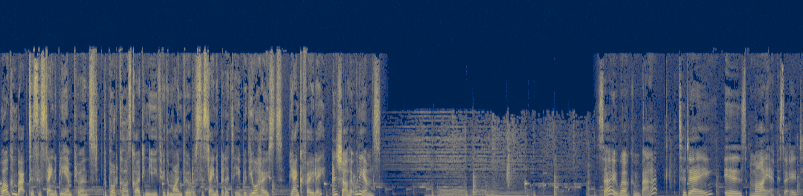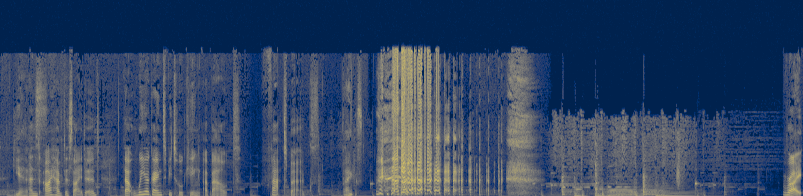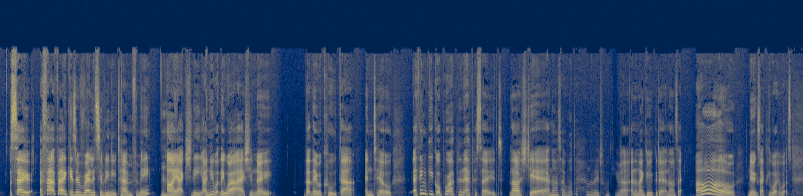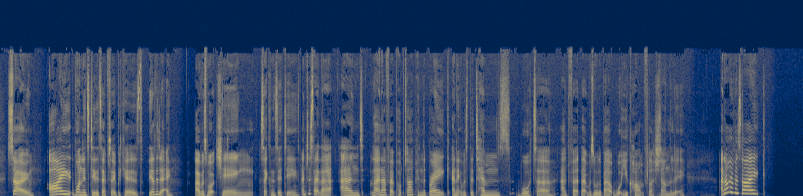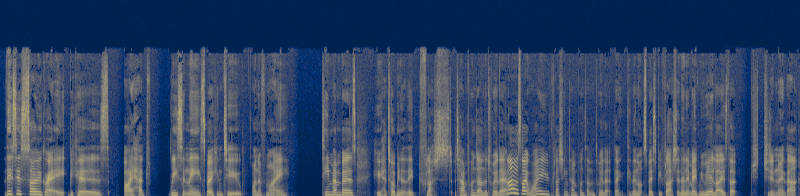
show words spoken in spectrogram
Welcome back to Sustainably Influenced, the podcast guiding you through the minefield of sustainability with your hosts, Bianca Foley and Charlotte Williams. So, welcome back. Today is my episode. Yes. And I have decided that we are going to be talking about fatbergs. Thanks. Right. So a fatberg is a relatively new term for me. Mm-hmm. I actually I knew what they were. I actually didn't know that they were called that until I think it got brought up in an episode last year and I was like, what the hell are they talking about? And then I Googled it and I was like, oh, knew exactly what it was. So I wanted to do this episode because the other day I was watching Sex and the City and just like that, and like an advert popped up in the break, and it was the Thames Water advert that was all about what you can't flush down the loo. And I was like, this is so great because I had recently spoken to one of my team members who had told me that they'd flushed a tampon down the toilet. And I was like, why are you flushing tampons down the toilet? Like, they're not supposed to be flushed. And then it made me realize that she didn't know that.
